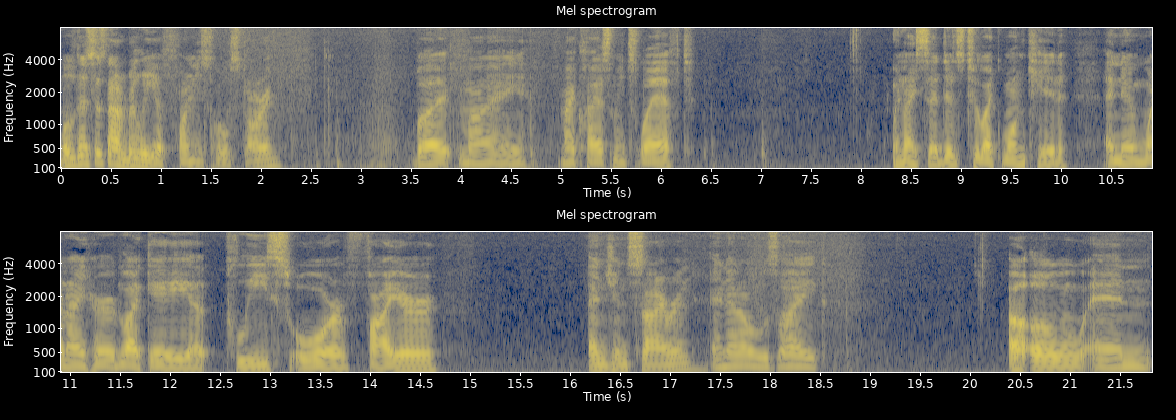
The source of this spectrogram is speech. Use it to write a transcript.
Well, this is not really a funny school story, but my my classmates laughed when I said this to like one kid, and then when I heard like a uh, police or fire engine siren, and then I was like, uh oh, and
